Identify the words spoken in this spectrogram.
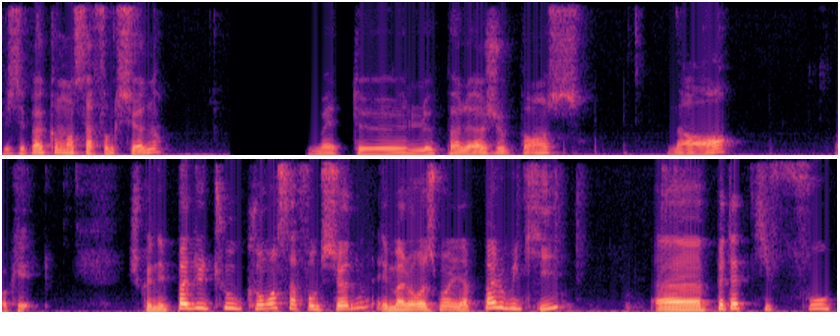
Je sais pas comment ça fonctionne. Mettre euh, le pala, je pense. Non. Ok. Je connais pas du tout comment ça fonctionne. Et malheureusement, il n'y a pas le wiki. Euh, Peut-être qu'il faut...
